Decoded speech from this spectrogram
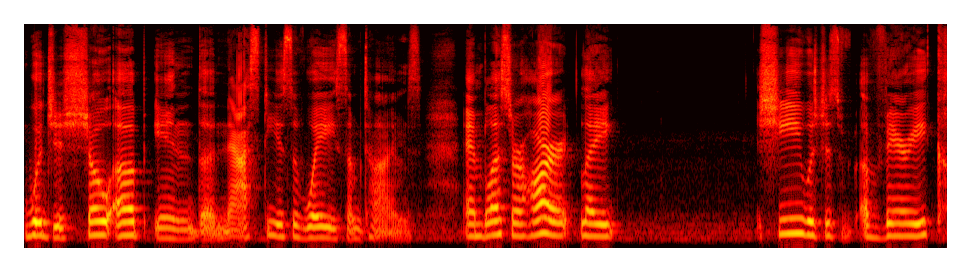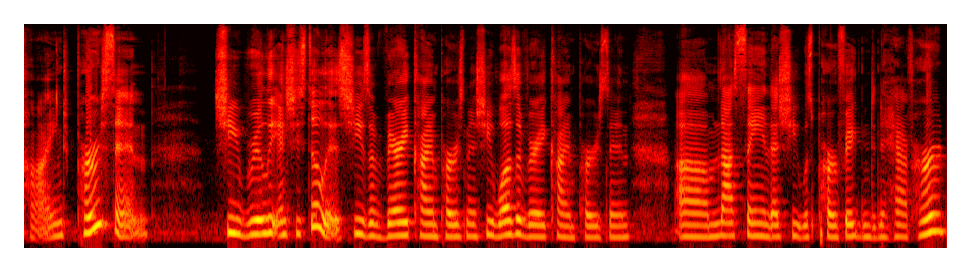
would just show up in the nastiest of ways sometimes. And bless her heart, like, she was just a very kind person. She really, and she still is, she's a very kind person, and she was a very kind person. Um, not saying that she was perfect and didn't have her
